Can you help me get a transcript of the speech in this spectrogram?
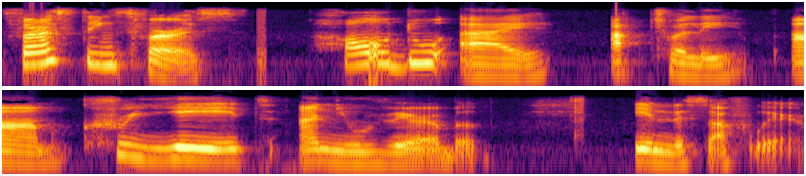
first things first, how do I actually um, create a new variable in the software?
